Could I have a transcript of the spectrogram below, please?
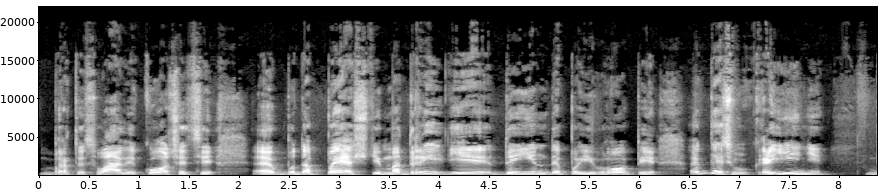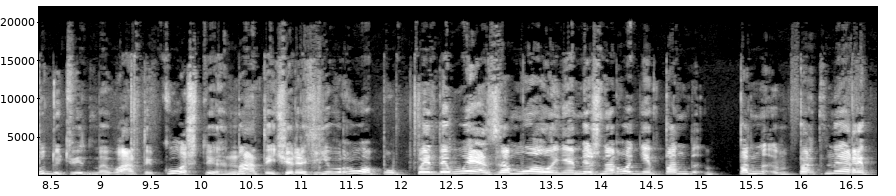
Братиславі, Кошиці, е, Будапешті, Мадриді, де-інде по Європі, е, десь в Україні. Будуть відмивати кошти, гнати через Європу, ПДВ, замовлення, міжнародні пан, пан, партнери,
